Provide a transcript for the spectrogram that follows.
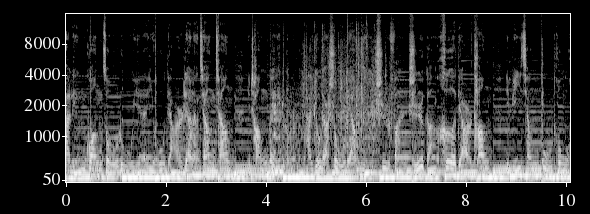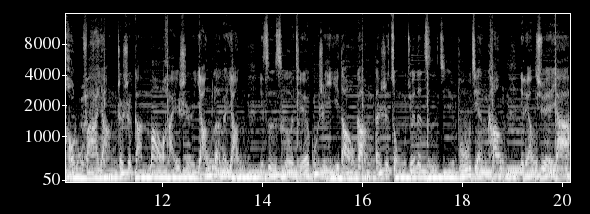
还，灵光，走路也有点踉踉跄跄。你肠胃可能还有点受凉，你吃饭只敢喝点汤。你鼻腔不通，喉咙发痒，这是感冒还是阳了个阳？你自测结果是一道杠，但是总觉得自己不健康。你量血压，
